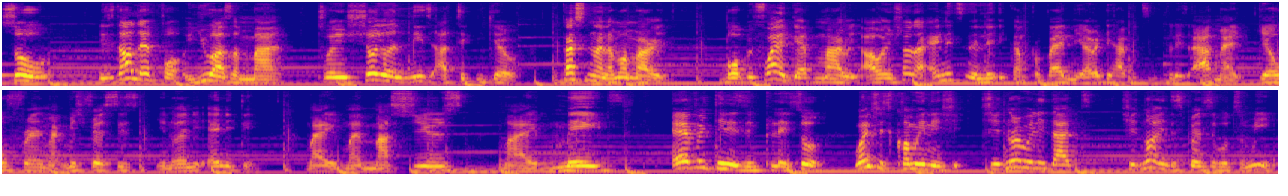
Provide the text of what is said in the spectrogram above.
So it's now left for you as a man to ensure your needs are taken care of. Personally, I'm not married. But before I get married, I'll ensure that anything a lady can provide me, I already have it in place. I have my girlfriend, my mistresses, you know, any anything. My my masseurs, my maids, everything is in place. So when she's coming in, she, she's not really that she's not indispensable to me.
